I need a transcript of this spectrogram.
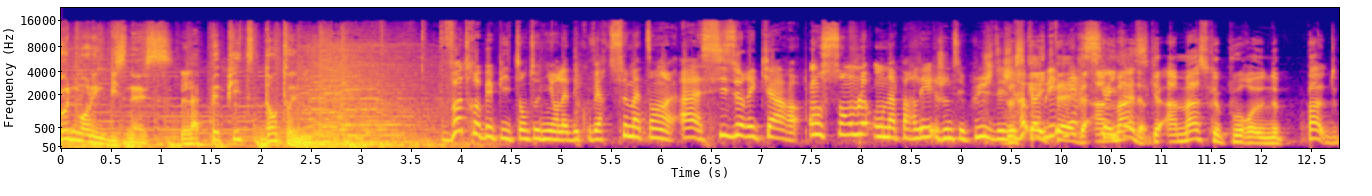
Good Morning Business, la pépite d'Anthony. Votre pépite, Anthony, on l'a découverte ce matin à 6h15 ensemble. On a parlé, je ne sais plus, j'ai déjà de oublié. SkyTed, Merci. un masque, un masque pour euh, ne pas, de-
